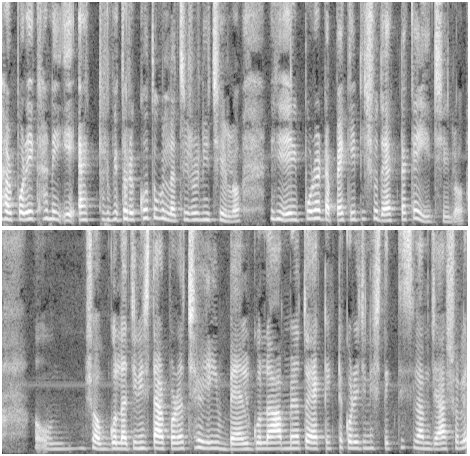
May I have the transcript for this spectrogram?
তারপরে এখানে এই একটার ভিতরে কতগুলো চিরুনি ছিল? এই পুরাটা প্যাকেটই শুধু এক টাকাই ছিল। সবগুলা জিনিস, তারপর আছে এই বেলগুলা, আমরা তো একটা একটা করে জিনিস দেখতেছিলাম যে আসলে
